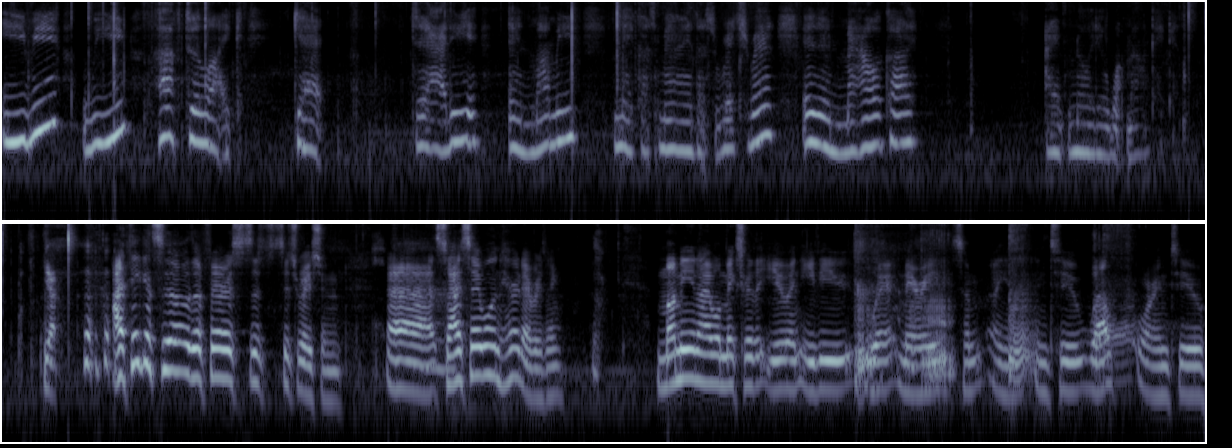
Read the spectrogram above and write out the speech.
Evie, we have to like get Daddy and Mommy make us marry this rich man, and then Malachi. I have no idea what Malachi gets. yeah. I think it's uh, the fairest situation. Uh, so I say we'll inherit everything. Mummy and I will make sure that you and Evie marry some uh, you know, into wealth or into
